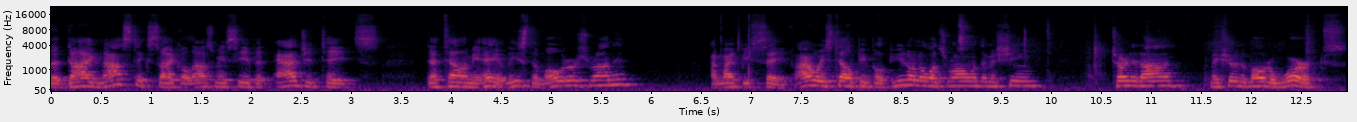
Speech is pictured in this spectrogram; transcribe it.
the diagnostic cycle allows me to see if it agitates. That telling me, hey, at least the motor's running. I might be safe. I always tell people if you don't know what's wrong with the machine, turn it on, make sure the motor works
